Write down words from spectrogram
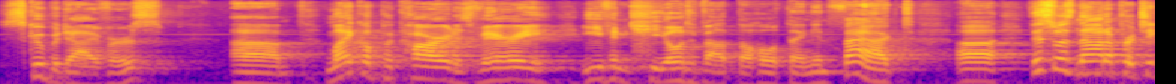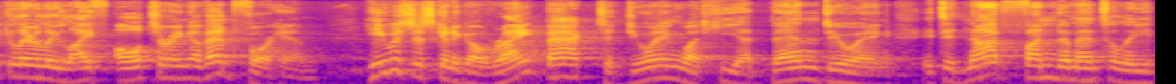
scuba divers, uh, Michael Packard is very even keeled about the whole thing. In fact, uh, this was not a particularly life altering event for him. He was just going to go right back to doing what he had been doing. It did not fundamentally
